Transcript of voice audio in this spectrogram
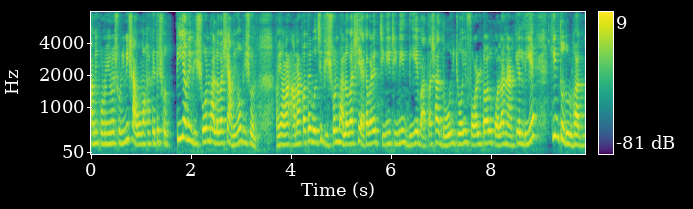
আমি কোনোদিনও শুনিনি। সাবু মাখা খেতে সত্যিই আমি ভীষণ ভালোবাসি, আমিও ভীষণ। আমি আমার আমার কথাই বলছি, ভীষণ ভালোবাসি, একেবারে চিনি টিনি দিয়ে, বাতাসা, দই টই, ফল টল, কলা, নারকেল দিয়ে। কিন্তু দুর্ভাগ্য,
